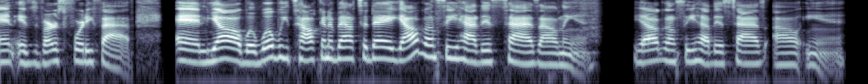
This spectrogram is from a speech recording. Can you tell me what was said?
and it's verse 45. And y'all, with what we talking about today, y'all gonna see how this ties all in. Y'all gonna see how this ties all in.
